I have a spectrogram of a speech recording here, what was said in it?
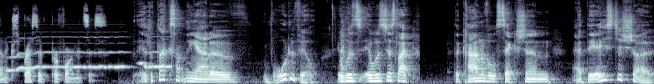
and expressive performances. It looked like something out of vaudeville. It was it was just like the carnival section at the Easter show.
